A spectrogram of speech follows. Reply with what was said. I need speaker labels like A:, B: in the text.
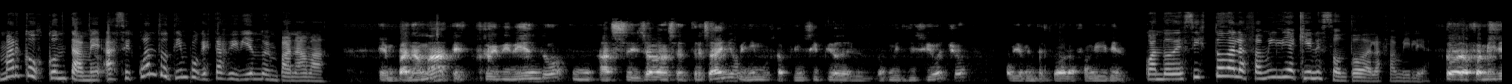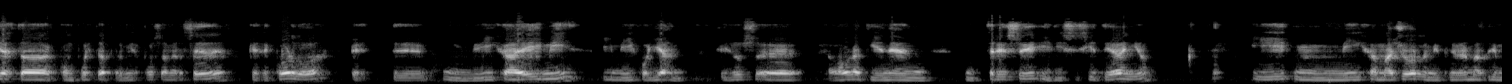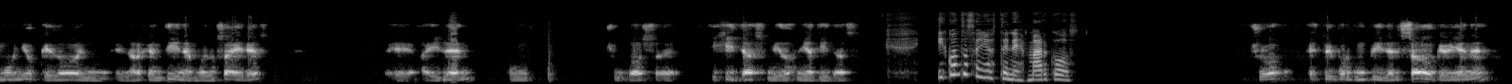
A: Marcos, contame, ¿hace cuánto tiempo que estás viviendo en Panamá?
B: En Panamá estoy viviendo hace ya van a ser tres años, vinimos a principios del 2018, obviamente toda la familia.
A: Cuando decís toda la familia, ¿quiénes son toda la familia?
B: Toda la familia está compuesta por mi esposa Mercedes, que es de Córdoba, este, mi hija Amy y mi hijo Jan. Ellos eh, ahora tienen 13 y 17 años y mi hija mayor de mi primer matrimonio quedó en, Argentina, en Buenos Aires, eh, Ailén, con sus dos eh, hijitas, mis dos nietitas.
A: ¿Y cuántos años tenés, Marcos?
B: Yo estoy por cumplir el sábado que viene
